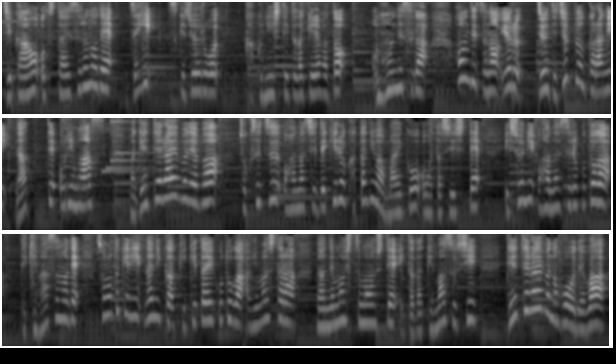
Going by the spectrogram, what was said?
時間をお伝えするので、ぜひスケジュールを確認していただければと思うんですが、本日の夜10時10分からになっております。まあ、限定ライブでは直接お話しできる方にはマイクをお渡しして一緒にお話しすることができますのでその時に何か聞きたいことがありましたら何でも質問していただけますし限定ライブの方では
